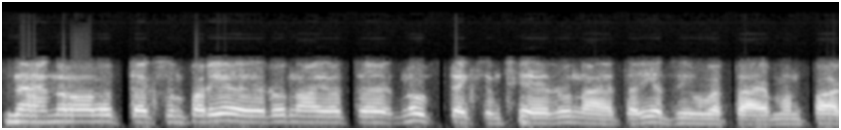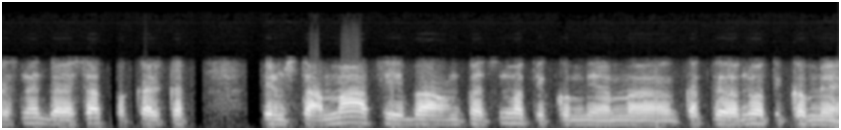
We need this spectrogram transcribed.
Nē, nu, teiksim, par runājot, nu, teiksim, tie runājot ar iedzīvotājiem un pāris nedēļas atpakaļ, kad pirms tām mācībām un pēc notikumiem, kad notikumi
